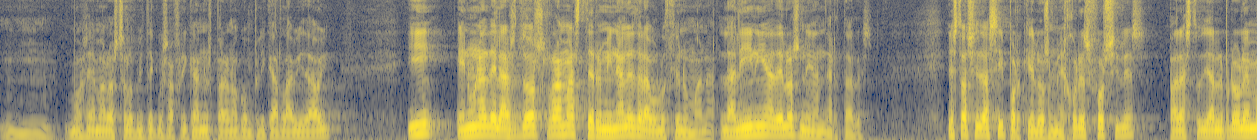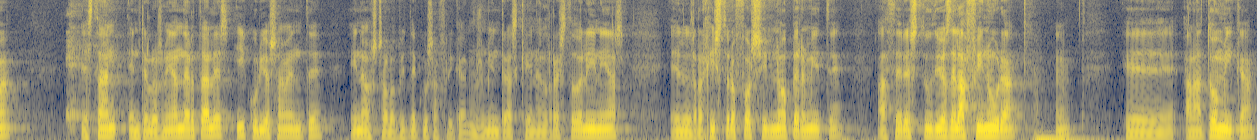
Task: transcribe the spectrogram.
mmm, vamos a llamarlo Australopithecus africanus para no complicar la vida hoy, y en una de las dos ramas terminales de la evolución humana, la línea de los neandertales. Esto ha sido así porque los mejores fósiles para estudiar el problema están entre los neandertales y, curiosamente, en Australopithecus africanus, mientras que en el resto de líneas el registro fósil no permite hacer estudios de la finura ¿eh? Anatómica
